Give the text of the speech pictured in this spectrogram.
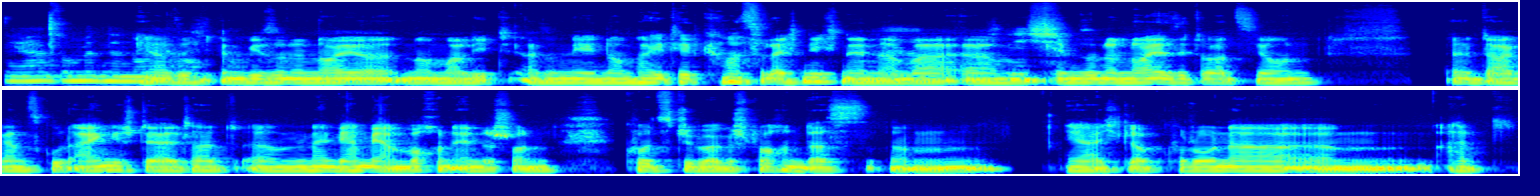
ja, somit eine neue. Ja, sich irgendwie so eine neue Normalität, also nee, Normalität kann man es vielleicht nicht nennen, ja, aber ähm, nicht. eben so eine neue Situation äh, da ganz gut eingestellt hat. Ähm, wir haben ja am Wochenende schon kurz drüber gesprochen, dass ähm, ja, ich glaube, Corona ähm, hat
